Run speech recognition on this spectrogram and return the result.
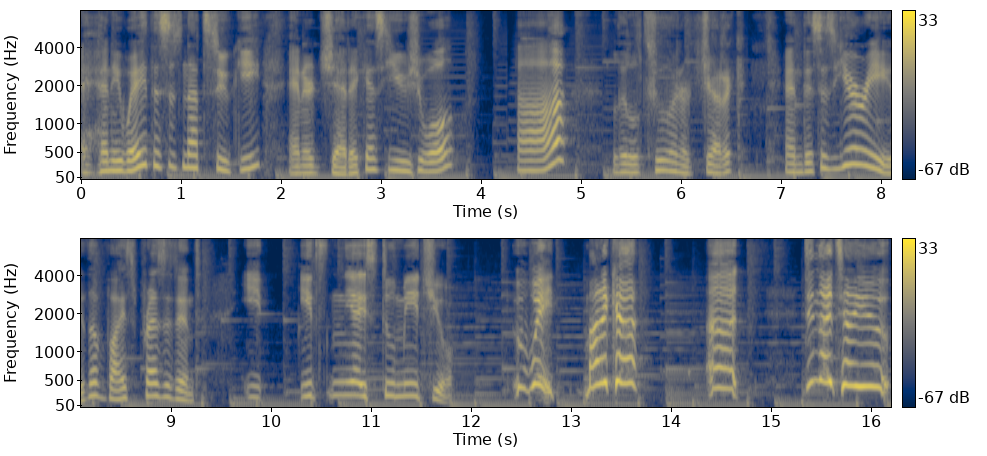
Anyway, this is Natsuki, energetic as usual. Ah, little too energetic. And this is Yuri, the vice president. It, it's nice to meet you. Wait, Monika? Uh, didn't I tell you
